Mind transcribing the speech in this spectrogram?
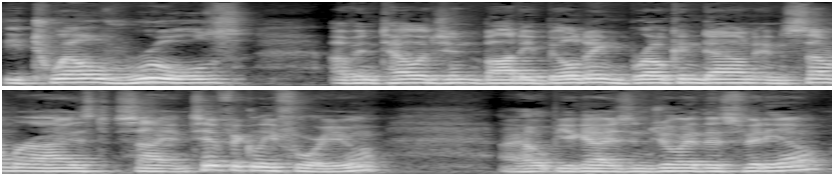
the 12 rules of intelligent bodybuilding broken down and summarized scientifically for you. I hope you guys enjoy this video.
